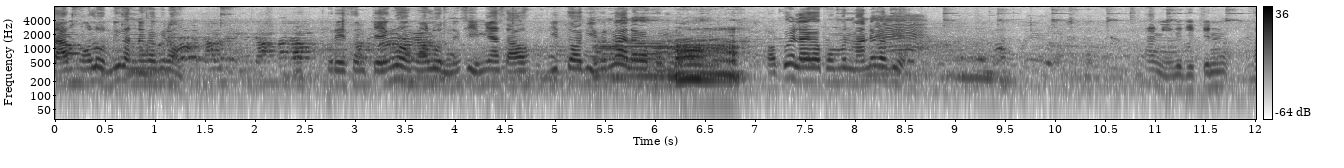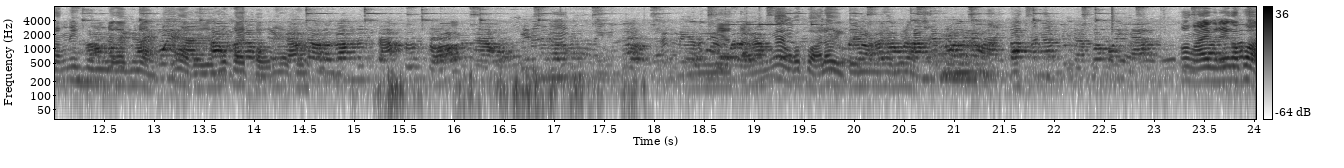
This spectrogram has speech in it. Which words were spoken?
สามหัวหล่นด้วยกันนะครับพี่น้องเอาผู้ใดสนใจงัวหัวหล่นทั้งสี่เมียสาวติดต่อพี่เพิ่นมานะครับผมข อบคุณหลายครับผมมันมันนะครับพี่ทางนี้ก็จะเป็นฟังในหุ่มนะครับพี่น้องงัวก็จะบ่ค่อยโตนะครับผมเมียสาวงามก็พอเราอีกตัวหนึงนะครับพี่น้องห้องไรวันนี้ครับพ่อ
